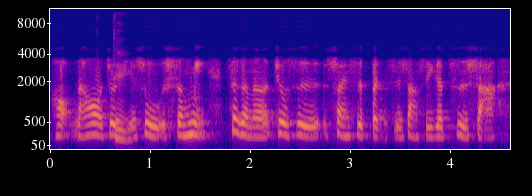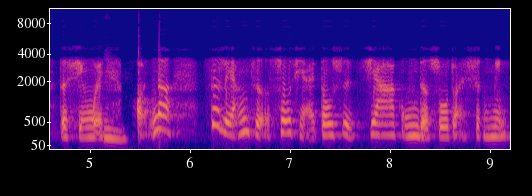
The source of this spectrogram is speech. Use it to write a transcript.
好，然后就结束生命，对这个呢就是算是本质上是一个自杀的行为。好、嗯，那这两者说起来都是加工的缩短生命，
